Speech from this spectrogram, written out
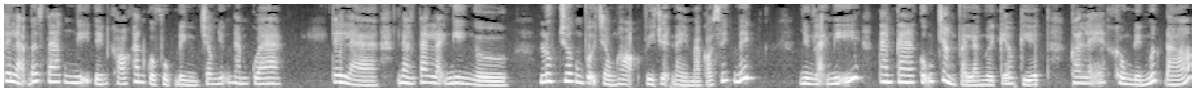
thế là bất giác nghĩ đến khó khăn của Phục Đình trong những năm qua. Thế là nàng ta lại nghi ngờ Lúc trước vợ chồng họ vì chuyện này mà có xích mích. Nhưng lại nghĩ Tam ca cũng chẳng phải là người keo kiệt Có lẽ không đến mức đó.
